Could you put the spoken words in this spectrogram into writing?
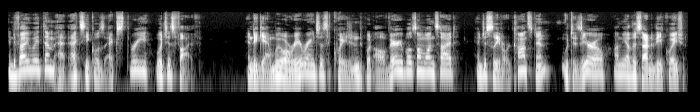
and evaluate them at x equals x3, which is 5. And again, we will rearrange this equation to put all variables on one side and just leave our constant, which is 0, on the other side of the equation.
